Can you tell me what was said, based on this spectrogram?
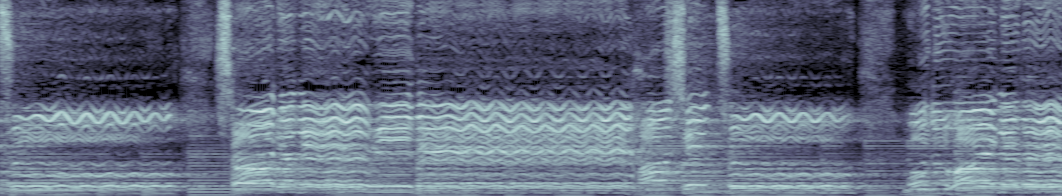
주 사랑의 위대하신 주 모두 알게 되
